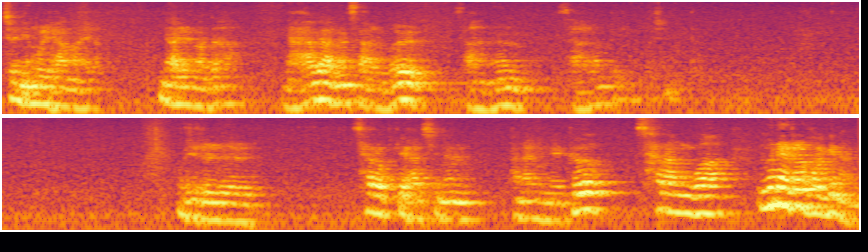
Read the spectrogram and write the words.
주님을 향하여 날마다 나아가는 삶을 사는 사람들인 것입니다. 우리를 새롭게 하시는 하나님의 그 사랑과 은혜를 확인하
